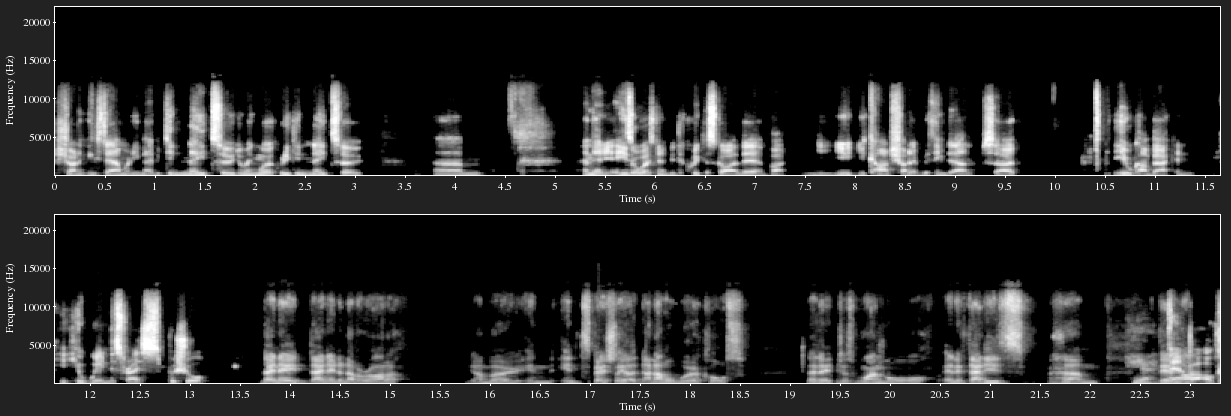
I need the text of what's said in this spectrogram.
shutting things down when he maybe didn't need to, doing work when he didn't need to. Um, and then he's always going to be the quickest guy there, but you, you can't shut everything down. So he'll come back and he'll win this race for sure. They need they need another rider. Jumbo in, in especially another workhorse. They need just one more, and if that is um, yeah, Van Baarle.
